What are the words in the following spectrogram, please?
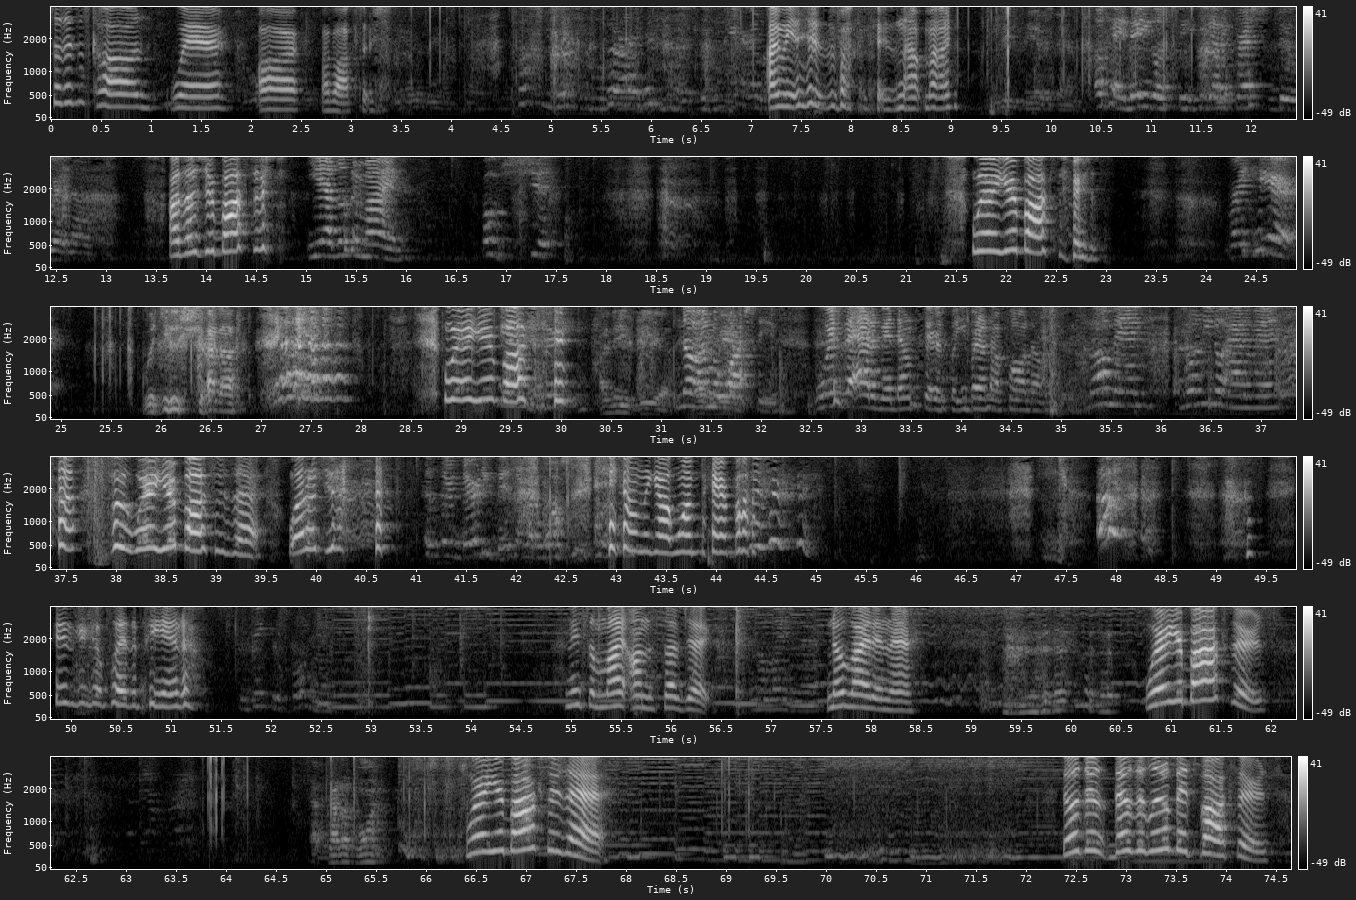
So this is called Where Are My Boxers? I mean his boxers, not mine. Okay, there you go, Steve. You got a fresh do right now. Are those your boxers? Yeah, those are mine. Oh shit. Where are your boxers? Right here. Would you shut up? Where are your boxers? I need the. Uh, No, I'm gonna wash these. Where's the Ativan downstairs? But you better not fall down. No man, you don't need no Ativan. Who? Where are your boxers at? Why don't you? Cause they're dirty, bitch. I gotta wash these. he only got one pair of boxers. He's gonna go play the piano. I need some light on the subject. No light in there. Where are your boxers? I've got up one. Where are your boxers at? Those are those are little bits boxers.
